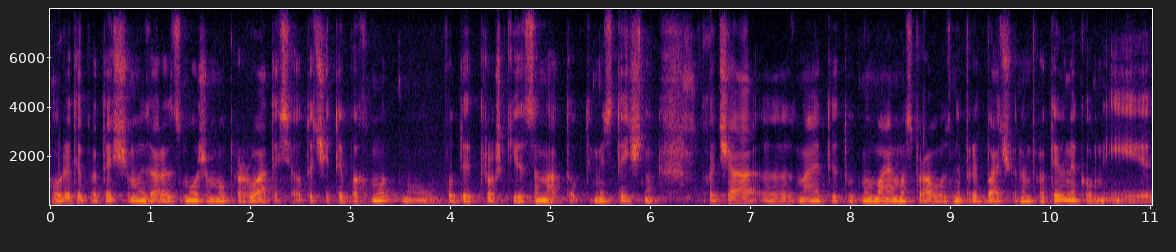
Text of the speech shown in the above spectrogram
Говорити про те, що ми зараз зможемо прорватися, оточити Бахмут, ну буде трошки занадто оптимістично. Хоча, е, знаєте, тут ми маємо справу з непередбаченим противником, і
